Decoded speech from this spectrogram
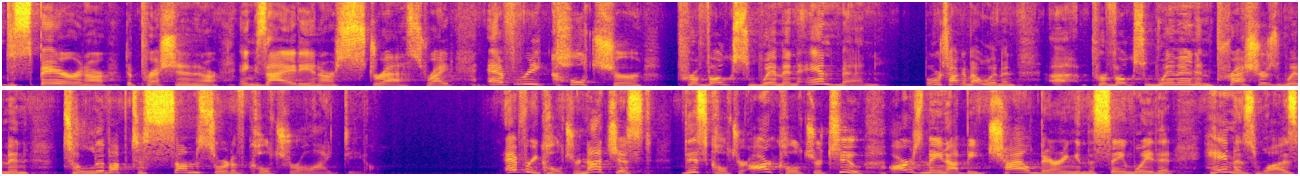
despair and our depression and our anxiety and our stress, right? Every culture provokes women and men, but we're talking about women, uh, provokes women and pressures women to live up to some sort of cultural ideal every culture, not just this culture, our culture too. Ours may not be childbearing in the same way that Hannah's was,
